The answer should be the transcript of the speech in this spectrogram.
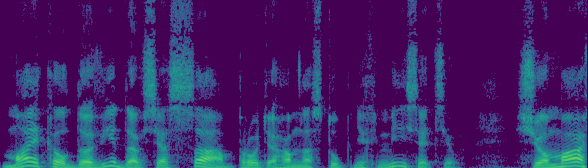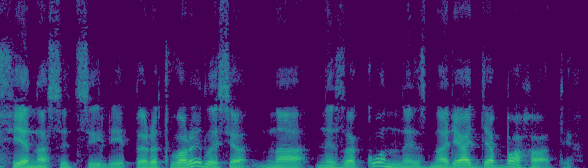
Майкл довідався сам протягом наступних місяців, що мафія на Сицилії перетворилася на незаконне знаряддя багатих,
